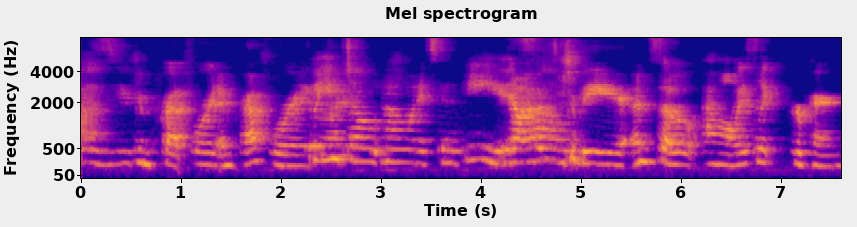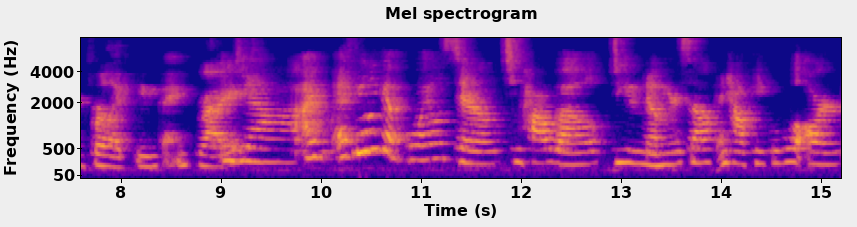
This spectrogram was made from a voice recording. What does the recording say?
because you can prep for it and prep for it. But you don't know what it's gonna be. you don't know what it's going to be. And so I'm always like preparing for like anything, right? Yeah, I, I feel like it boils down to how well do you know yourself and how capable are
